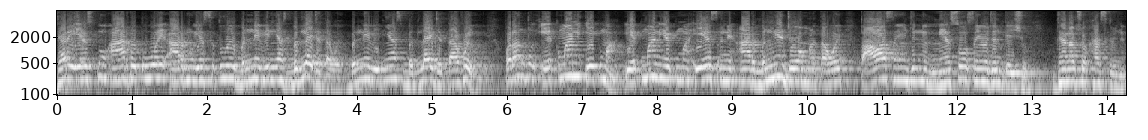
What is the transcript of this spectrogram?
જ્યારે એસનું આર થતું હોય આરનું એસ થતું હોય, બંને વિન્યાસ બદલાઈ જતા હોય. બંને વિન્યાસ બદલાઈ જતા હોય. પરંતુ એકમાં એકમાં એકમાં ને એકમાં એસ અને આર બંને જોવા મળતા હોય, તો આવા સંયોજનને મેસો સંયોજન કહીશું. ધ્યાન આપશો ખાસ કરીને.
